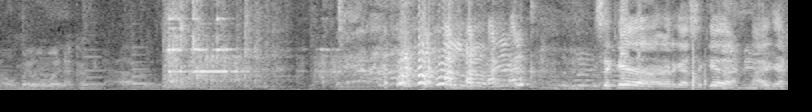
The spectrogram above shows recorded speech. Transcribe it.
No, pero buena caminada, como- Se queda la verga, se queda. Sí, sí, sí. Ay,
